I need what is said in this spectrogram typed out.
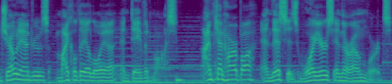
Joan Andrews, Michael DeAloia, and David Moss. I'm Ken Harbaugh, and this is Warriors in Their Own Words.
